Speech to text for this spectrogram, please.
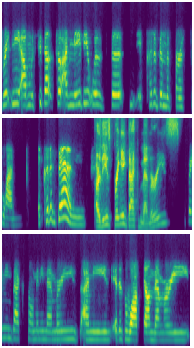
Britney album was 2000. So I, maybe it was the, it could have been the first one. It could have been Are these bringing back memories? bringing back so many memories. I mean, it is a walk down memory.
